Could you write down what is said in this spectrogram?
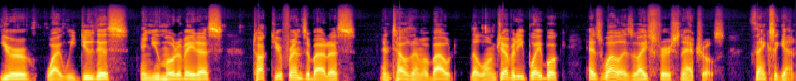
You're why we do this and you motivate us. Talk to your friends about us and tell them about the longevity playbook as well as Life's First Naturals. Thanks again.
